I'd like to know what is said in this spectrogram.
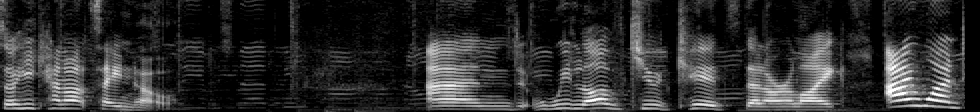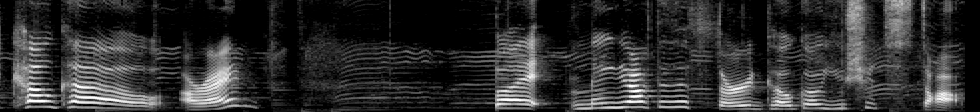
So he cannot say no. And we love cute kids that are like, I want cocoa, all right? But maybe after the third cocoa, you should stop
